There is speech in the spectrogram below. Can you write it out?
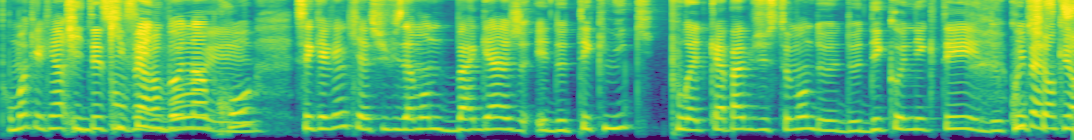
pour moi quelqu'un qui fait une bonne impro et- c'est quelqu'un qui a suffisamment de bagages et de technique pour être capable justement de, de déconnecter et de Oui, parce que, conscientiser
